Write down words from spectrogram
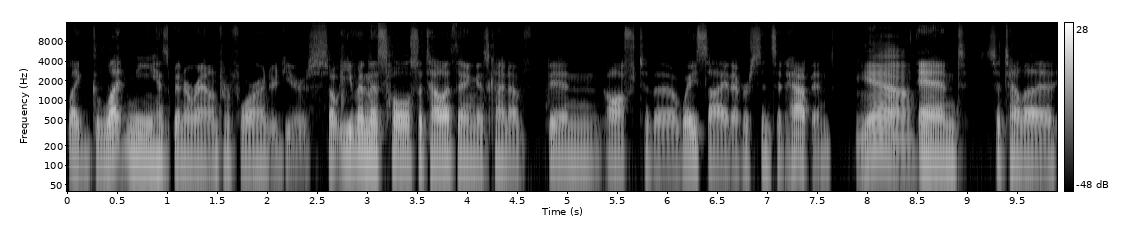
like gluttony has been around for 400 years. So even this whole Satella thing has kind of been off to the wayside ever since it happened. yeah And Satella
